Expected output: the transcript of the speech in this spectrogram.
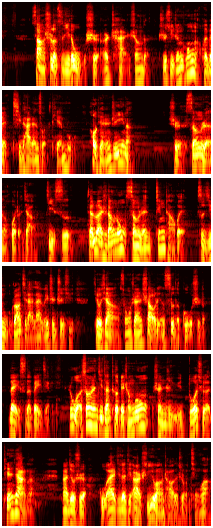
丧失了自己的武士而产生的秩序真空呢，会被其他人所填补。候选人之一呢，是僧人或者叫祭司。在乱世当中，僧人经常会自己武装起来来维持秩序，就像嵩山少林寺的故事的类似的背景。如果僧人集团特别成功，甚至于夺取了天下呢？那就是古埃及的第二十一王朝的这种情况。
